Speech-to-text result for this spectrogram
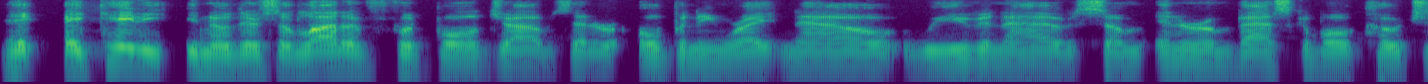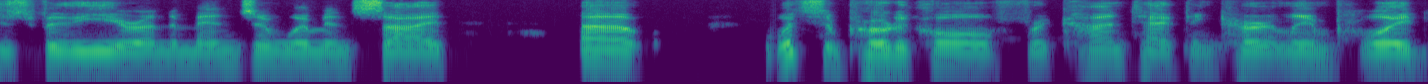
Hey, hey, Katie, you know, there's a lot of football jobs that are opening right now. We even have some interim basketball coaches for the year on the men's and women's side. Uh, what's the protocol for contacting currently employed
